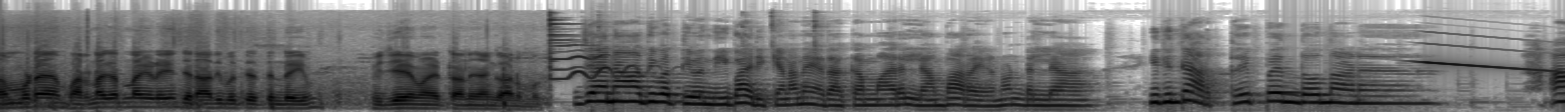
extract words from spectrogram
നമ്മുടെ ഭരണഘടനയുടെയും ജനാധിപത്യത്തിന്റെയും വിജയമായിട്ടാണ് ഞാൻ കാണുന്നത്. ജനാധിപത്യം നീ ഭരിക്കണ നേതാക്കന്മാരെല്ലാം പറയണുണ്ടല്ല. ഇതിന്റെ അർത്ഥം ഇപ്പൊ എന്തോന്നാണ്? ആ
